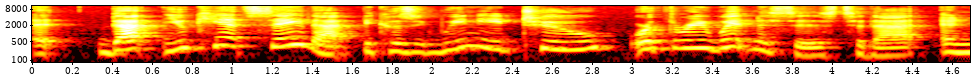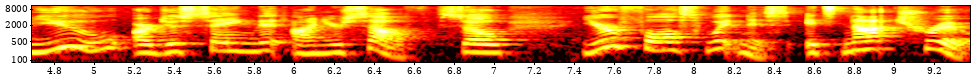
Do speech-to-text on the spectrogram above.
eh, that you can't say that because we need two or three witnesses to that and you are just saying that on yourself so you're false witness it's not true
